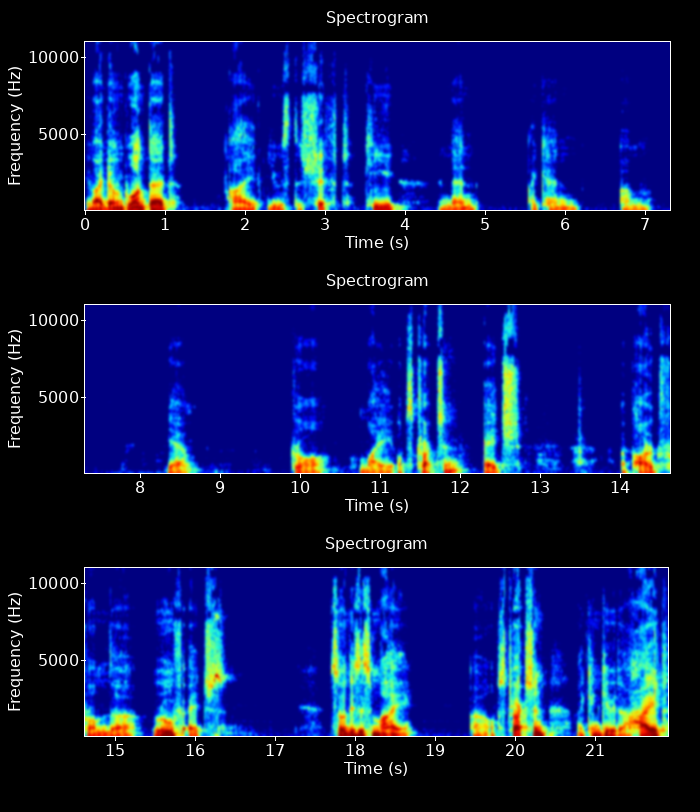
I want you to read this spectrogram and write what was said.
If I don't want that, I use the shift key and then I can um, yeah, draw my obstruction edge apart from the roof edge. So this is my uh, obstruction. I can give it a height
